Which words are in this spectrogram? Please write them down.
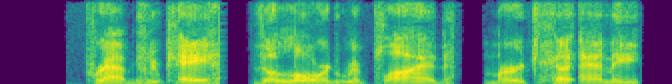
Prabhuke, the Lord replied, Murkha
